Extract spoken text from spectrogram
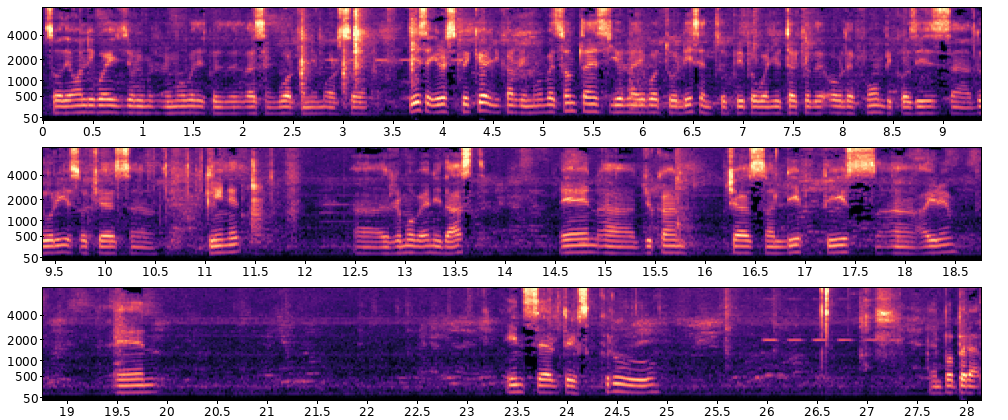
so the only way you remove it is because it doesn't work anymore. So this is a ear speaker you can remove it. Sometimes you're not able to listen to people when you talk to the over the phone because this is uh, dirty so just uh, clean it uh, remove any dust. And uh, you can just uh, lift this uh, item and insert the screw and pop it up.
